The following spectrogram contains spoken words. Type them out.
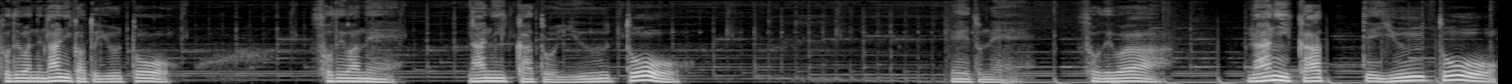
それはね、何かというと、それはね、何かというと、えっ、ー、とね、それは何かっていうと、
